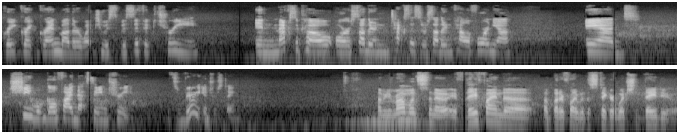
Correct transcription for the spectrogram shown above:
great great grandmother went to a specific tree in Mexico or southern Texas or southern California and she will go find that same tree. It's very interesting. Um, your mom wants to know if they find a, a butterfly with a sticker, what should they do?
